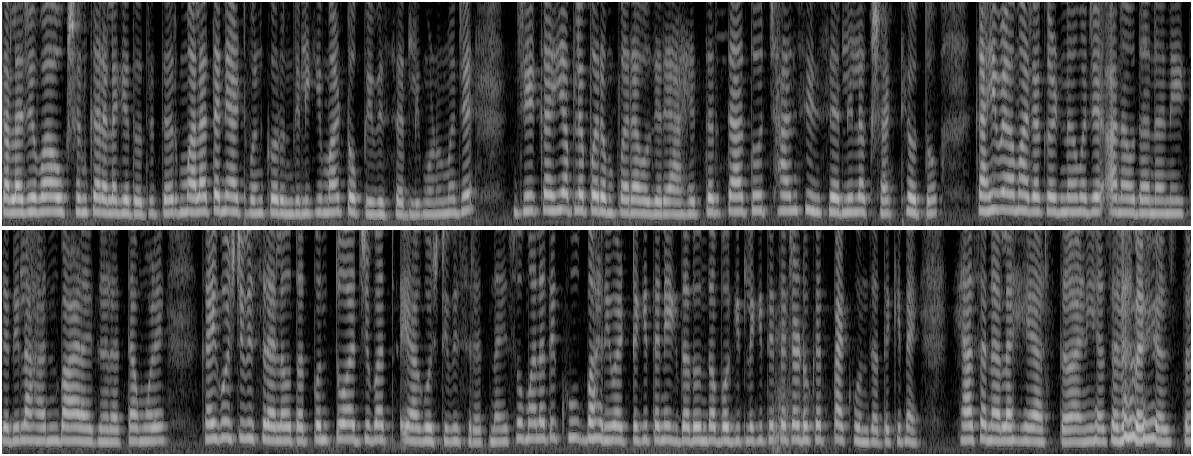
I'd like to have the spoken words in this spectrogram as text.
त्याला जेव्हा औक्षण करायला घेत होते तर मला त्याने आठवण करून दिली की मा टोपी विसरली म्हणून. म्हणजे जे काही आपल्या परंपरा वगैरे आहेत तर त्या तो छान सिन्सिअरली लक्षात ठेवतो. काही वेळा माझ्याकडनं म्हणजे अनावधानाने कधी लहान बाळ आहे घरात त्यामुळे काही गोष्टी विसरायला होतात पण तो अजिबात या गोष्टी विसरत नाही. सो मला ते खूप भारी वाटतं की त्याने एकदा दोनदा बघितलं की ते त्याच्या डोक्यात पॅक होऊन जातं की नाही ह्या सणाला हे असतं आणि ह्या सणाला हे असतं.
